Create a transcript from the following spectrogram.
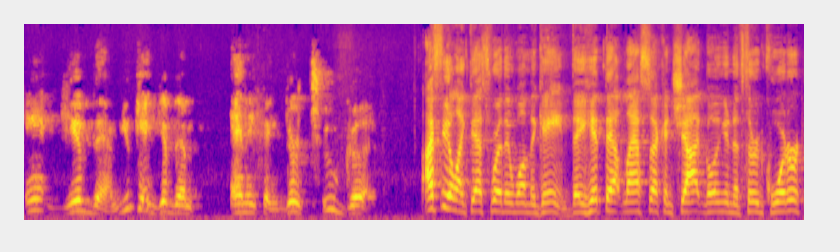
can't give them. You can't give them anything. They're too good. I feel like that's where they won the game. They hit that last second shot going into the third quarter.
